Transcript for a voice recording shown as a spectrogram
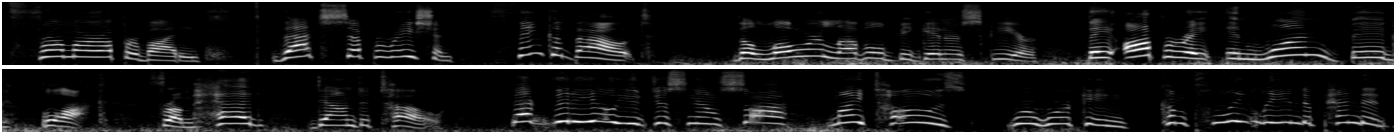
from our upper body. That separation. Think about the lower level beginner skier. They operate in one big block from head down to toe. That video you just now saw, my toes were working completely independent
